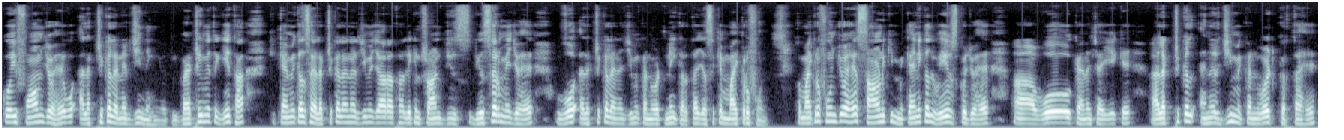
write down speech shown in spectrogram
कोई फॉर्म जो है वो इलेक्ट्रिकल एनर्जी नहीं होती। बैटरी में तो ये था कि केमिकल से इलेक्ट्रिकल एनर्जी में जा रहा था लेकिन ट्रांसड्यूसर में जो है वो इलेक्ट्रिकल एनर्जी में कन्वर्ट नहीं करता है जैसे कि माइक्रोफोन तो माइक्रोफोन जो है साउंड की मैकेनिकल वेव्स को जो है आ, वो कहना चाहिए कि इलेक्ट्रिकल एनर्जी में कन्वर्ट करता है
